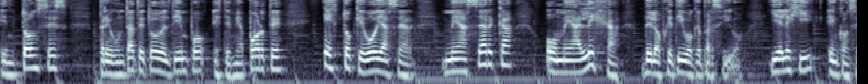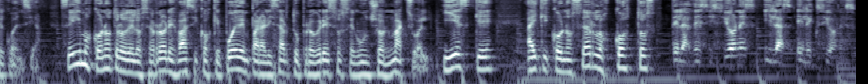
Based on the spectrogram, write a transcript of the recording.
Entonces, pregúntate todo el tiempo, este es mi aporte, esto que voy a hacer, ¿me acerca o me aleja del objetivo que persigo y elegí en consecuencia. Seguimos con otro de los errores básicos que pueden paralizar tu progreso según John Maxwell y es que hay que conocer los costos de las decisiones y las elecciones.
